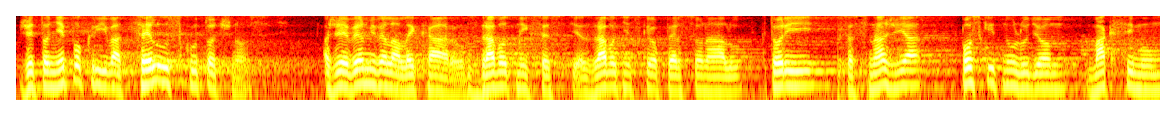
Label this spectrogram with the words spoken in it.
že to nepokrýva celú skutočnosť a že je veľmi veľa lekárov, zdravotných sestier, zdravotníckého personálu, ktorí sa snažia poskytnúť ľuďom maximum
